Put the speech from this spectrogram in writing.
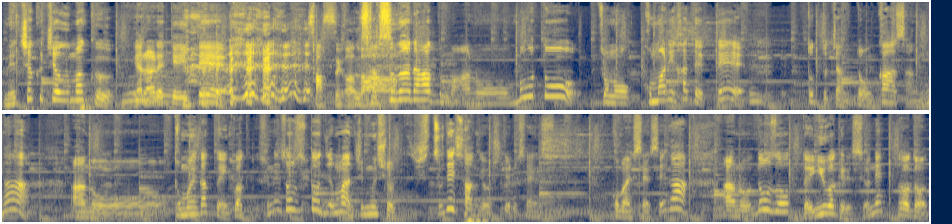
めちゃくちゃうまくやられていて。さすがだ。さすがだと思うあの冒頭その困り果ててうん。トットちゃんとお母さんがあの巴学園行くわけですよね。そうすると、まあ、事務所室で作業してる先生小林先生があの「どうぞ」って言うわけですよね「そうど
